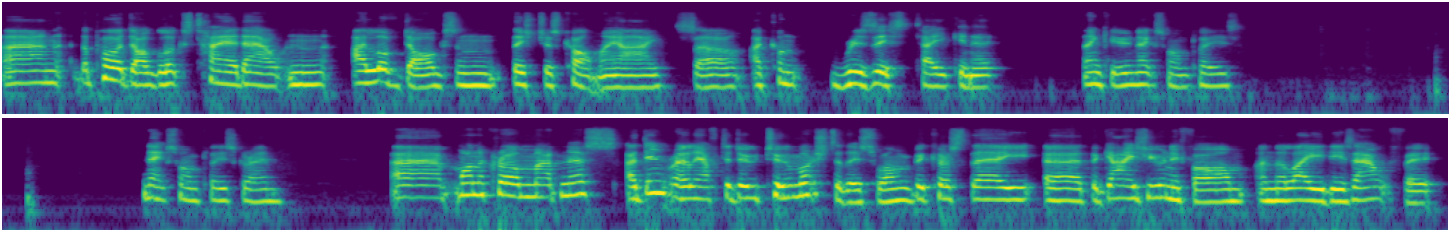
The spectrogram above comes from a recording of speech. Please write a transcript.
And the poor dog looks tired out. And I love dogs, and this just caught my eye. So I couldn't resist taking it. Thank you. Next one, please. Next one, please, Graham. Uh, monochrome madness. I didn't really have to do too much to this one because they, uh, the guy's uniform and the lady's outfit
